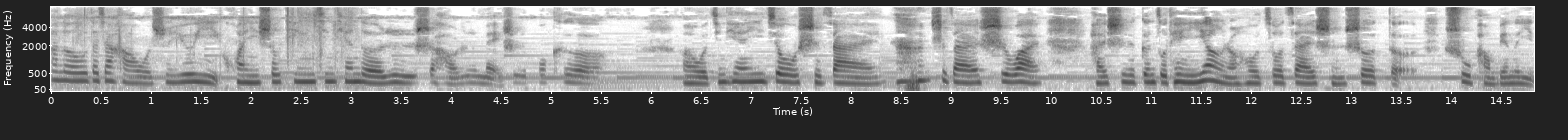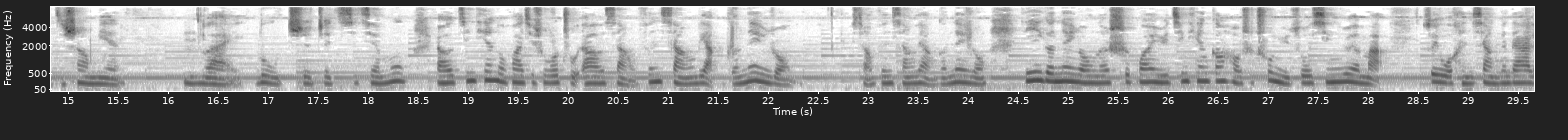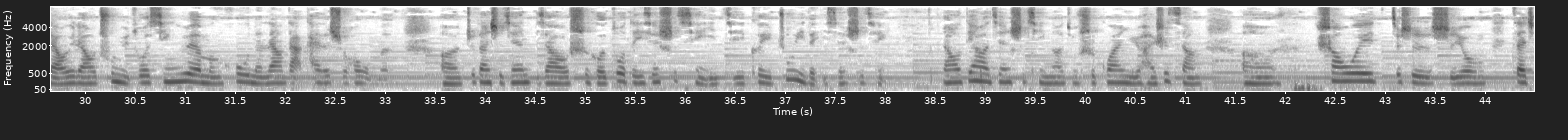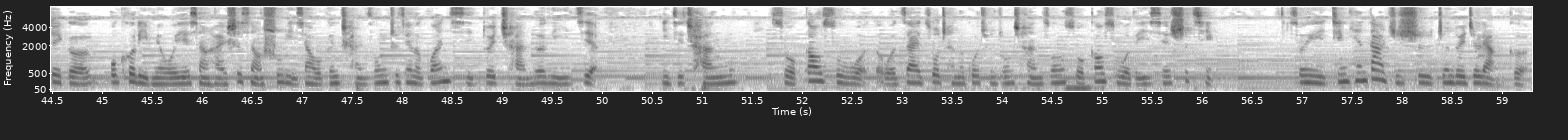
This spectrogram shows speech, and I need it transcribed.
Hello，大家好，我是 U E，欢迎收听今天的日日是好日每日播客。呃，我今天依旧是在 是在室外，还是跟昨天一样，然后坐在神社的树旁边的椅子上面，嗯，来录制这期节目。然后今天的话，其实我主要想分享两个内容。想分享两个内容，第一个内容呢是关于今天刚好是处女座新月嘛，所以我很想跟大家聊一聊处女座新月门户能量打开的时候，我们呃这段时间比较适合做的一些事情，以及可以注意的一些事情。然后第二件事情呢，就是关于还是想呃稍微就是使用在这个播客里面，我也想还是想梳理一下我跟禅宗之间的关系，对禅的理解，以及禅。所告诉我的，我在坐禅的过程中，禅宗所告诉我的一些事情，所以今天大致是针对这两个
